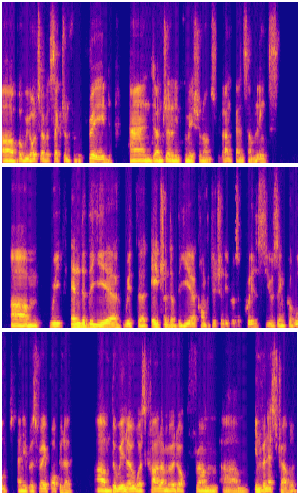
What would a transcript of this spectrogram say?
Uh, but we also have a section for the trade and um, general information on Sri Lanka and some links. Um, we ended the year with the Agent of the Year competition. It was a quiz using Kahoot, and it was very popular. Um, the winner was Carla Murdoch from um, Inverness Travel.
